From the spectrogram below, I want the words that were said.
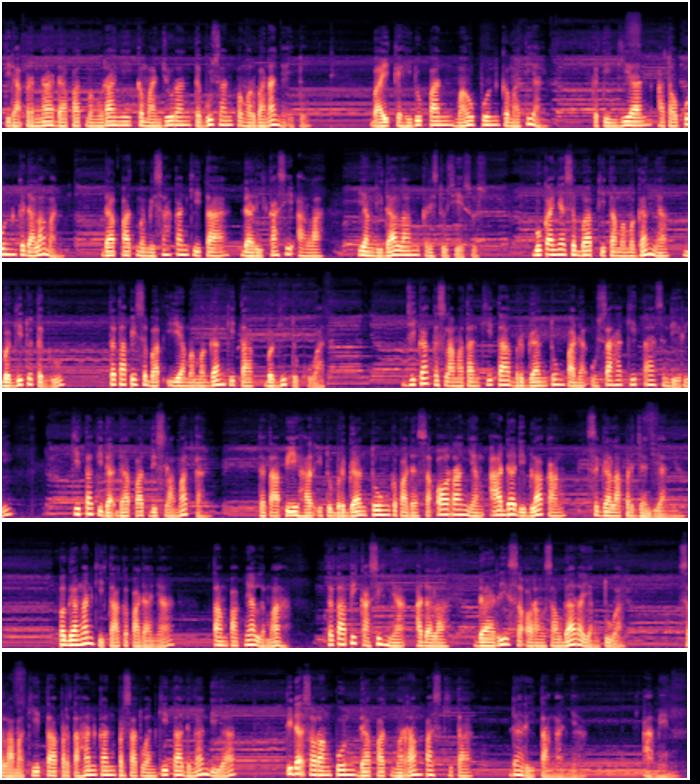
tidak pernah dapat mengurangi kemanjuran tebusan pengorbanannya itu, baik kehidupan maupun kematian, ketinggian ataupun kedalaman, dapat memisahkan kita dari kasih Allah yang di dalam Kristus Yesus. Bukannya sebab kita memegangnya begitu teguh, tetapi sebab Ia memegang kita begitu kuat. Jika keselamatan kita bergantung pada usaha kita sendiri, kita tidak dapat diselamatkan, tetapi hal itu bergantung kepada seorang yang ada di belakang segala perjanjiannya. Pegangan kita kepadanya tampaknya lemah, tetapi kasihnya adalah dari seorang saudara yang tua. Selama kita pertahankan persatuan kita dengan Dia, tidak seorang pun dapat merampas kita dari tangannya. Amin.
